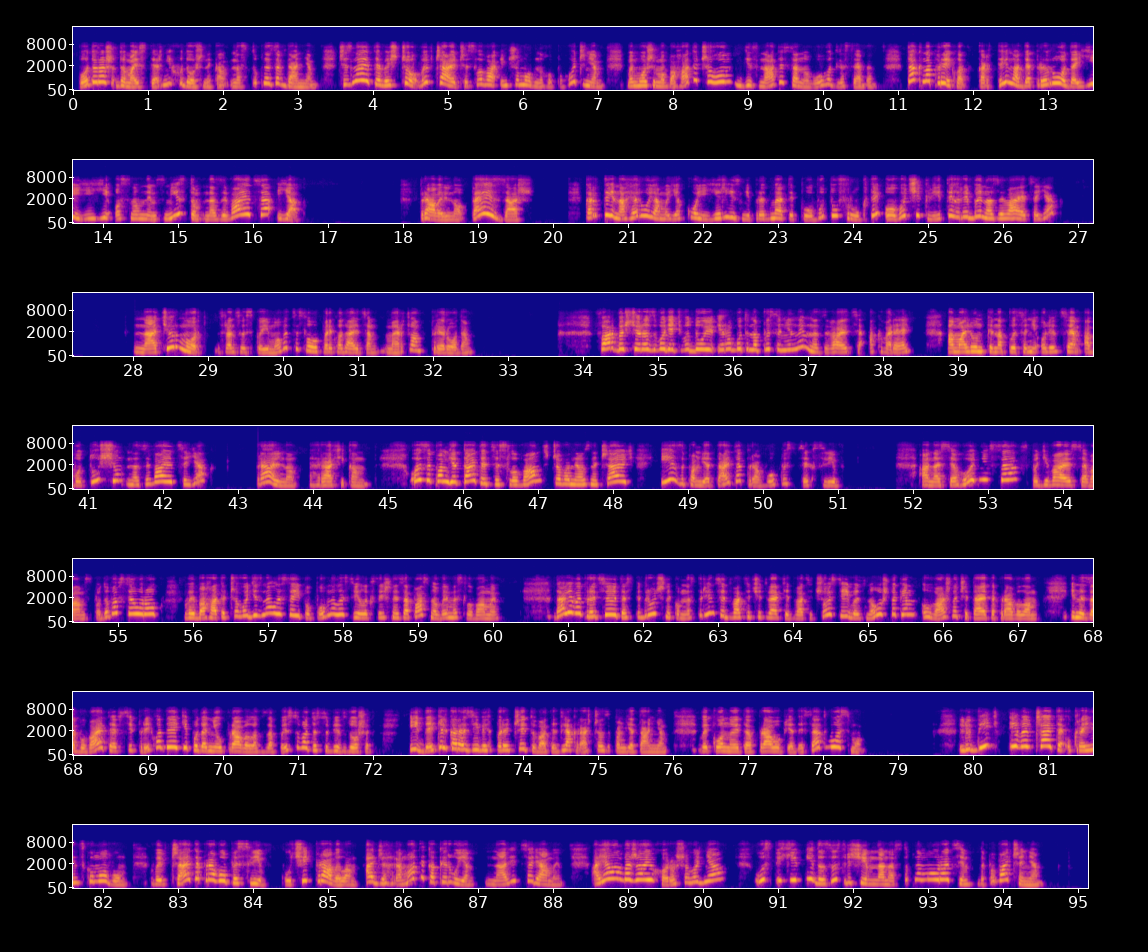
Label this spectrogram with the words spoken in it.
Подорож до майстерні художника. Наступне завдання. Чи знаєте ви, що, вивчаючи слова іншомовного походження, ми можемо багато чого дізнатися нового для себе? Так, наприклад, картина, де природа є її основним змістом, називається як? Правильно, пейзаж. Картина, героями якої є різні предмети побуту, фрукти, овочі, квіти, гриби, називається як? Натюрморт. З французької мови це слово перекладається мертва природа. Фарби, що розводять водою і роботи, написані ним, називаються акварель, а малюнки, написані олівцем або тушю, називаються як? Правильно, графіка. Ось запам'ятайте ці слова, що вони означають, і запам'ятайте правопис цих слів. А на сьогодні все. Сподіваюся, вам сподобався урок. Ви багато чого дізналися і поповнили свій лексичний запас новими словами. Далі ви працюєте з підручником на сторінці 24-26, і ви знову ж таки уважно читаєте правила. І не забувайте всі приклади, які подані у правилах, записувати собі в зошит і декілька разів їх перечитувати для кращого запам'ятання. Виконуєте вправу 58. Любіть і вивчайте українську мову. Вивчайте правопис слів, учіть правила, адже граматика керує навіть царями. А я вам бажаю хорошого дня, успіхів і до зустрічі на наступному уроці. До побачення!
